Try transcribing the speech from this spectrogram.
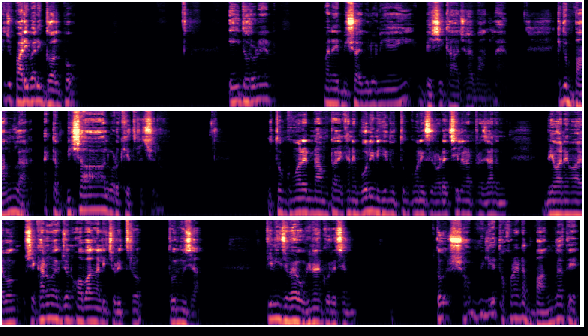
কিছু পারিবারিক গল্প। এই ধরনের মানে বিষয়গুলো নিয়েই বেশি কাজ হয় বাংলায়। কিন্তু বাংলার একটা বিশাল বড় ক্ষেত্র ছিল। উত্তম কুমারের নামটা এখানে বলিনি, কিন্তু উত্তম কুমার এই সিনেমাটা ছিলেন, আপনারা জানেন দেওয়ানেওয়া এবং সেখানেও একজন অবাঙালি চরিত্র, তনুজা। তিনি যেভাবে অভিনয় করেছেন, তো সব মিলিয়ে তখন একটা বাংলাতে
